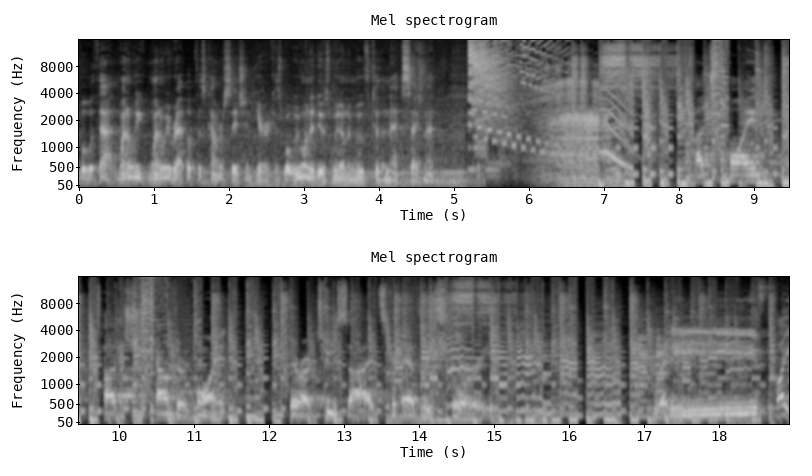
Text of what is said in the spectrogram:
Well, with that, why don't we why don't we wrap up this conversation here? Because what we want to do is we want to move to the next segment. Touch point, touch counterpoint. There are two sides to every story. Ready, fight!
